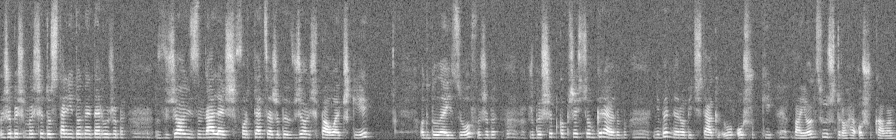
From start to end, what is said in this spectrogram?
żebyśmy się dostali do nederu, żeby wziąć, znaleźć fortecę, żeby wziąć pałeczki od blazów, żeby, żeby szybko przejść tą grę, no bo nie będę robić tak oszukiwając, już trochę oszukałam,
